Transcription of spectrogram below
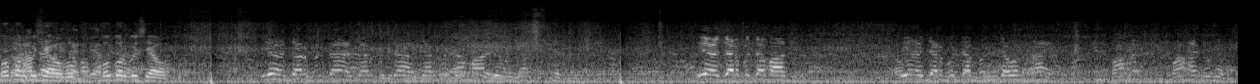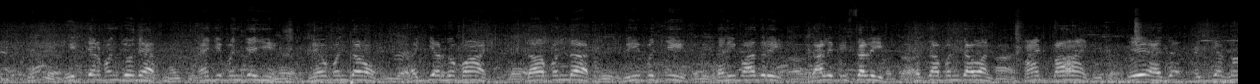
બપોર પછી આવો બપોર- પછી આવો. એ હજાર પચાસ હજાર પચાસ હજાર પચાસ મહાદેવ હજાર પચાસ. એ હજાર પચાસ મહાદેવ. એ હજાર પચાસ પંચાવન સાઠ સિત્તેર પંચોતેર એંશી પંચ્યાસી નેવું પંચાણું અગિયારસો પાંચ દસ પંદર વીસ પચીસ ત્રીસ પાંત્રીસ ચાલીસ પિસ્તાલીસ પચાસ પંચાવન સાઠ પાંચ બે હજાર અગિયારસો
